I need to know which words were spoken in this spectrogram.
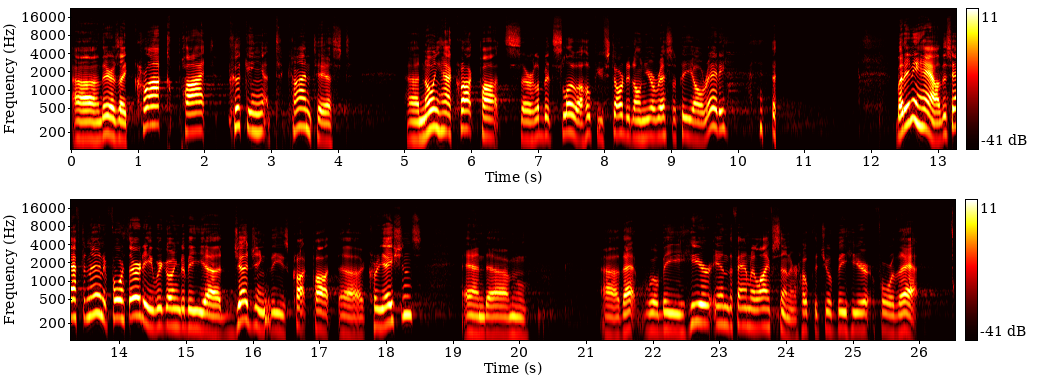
Uh, there's a crock pot cooking t- contest uh, knowing how crock pots are a little bit slow, I hope you've started on your recipe already. but anyhow, this afternoon at 4:30, we're going to be uh, judging these crock pot uh, creations, and um, uh, that will be here in the Family Life Center. Hope that you'll be here for that. I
